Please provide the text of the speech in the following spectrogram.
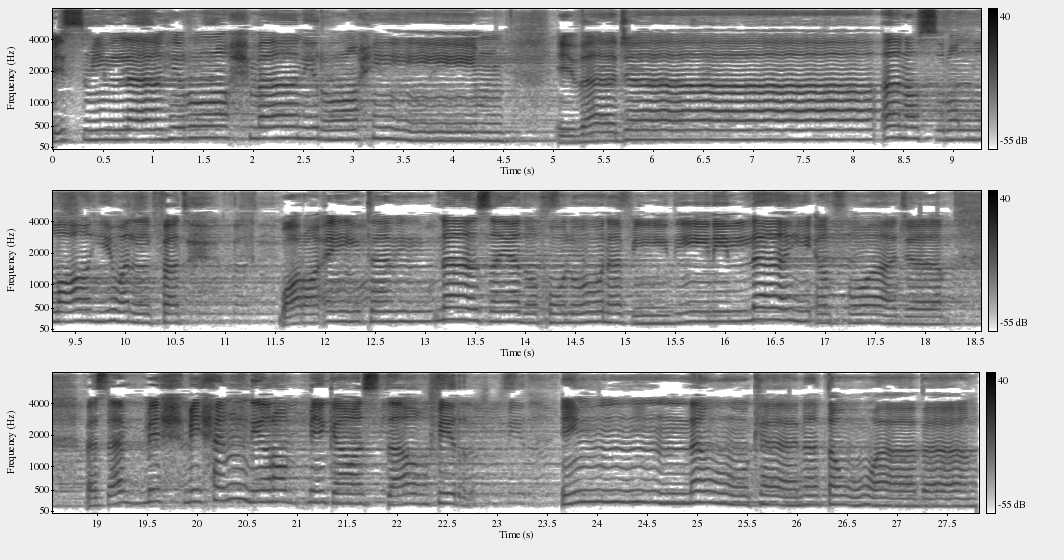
بسم الله الرحمن الرحيم. إذا جاء نصر الله والفتح ورأيت الناس يدخلون في دين الله أفواجا فسبح بحمد ربك واستغفر إنه كان توابا.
